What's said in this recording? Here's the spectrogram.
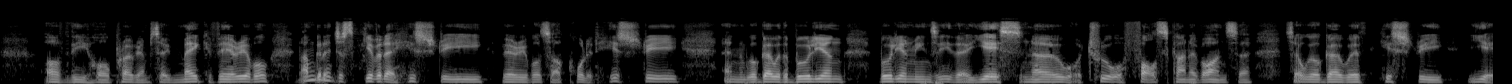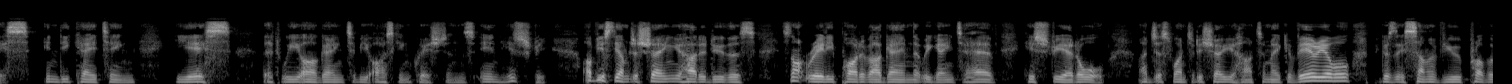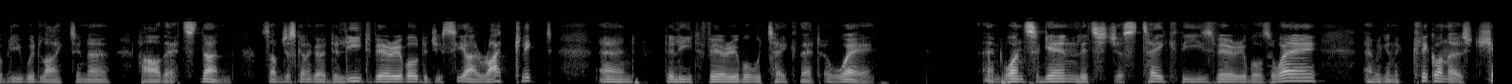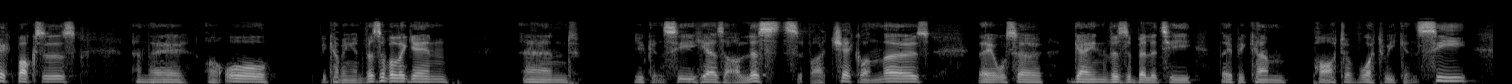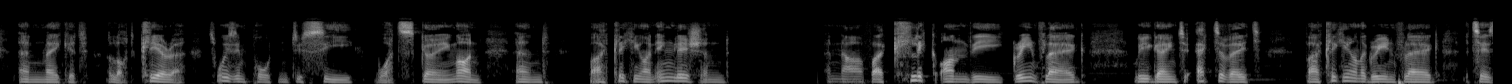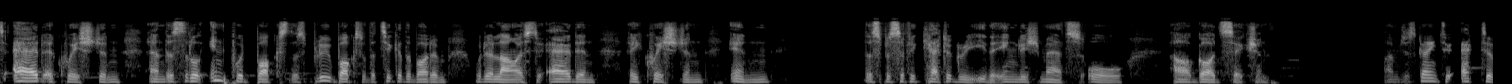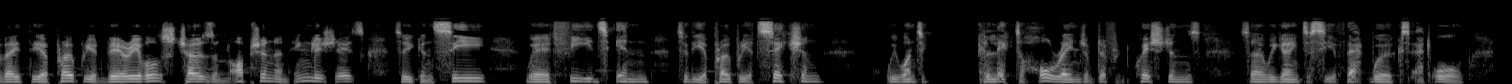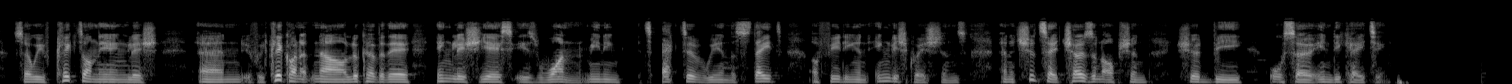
of the whole program. So make variable. I'm going to just give it a history variable. So I'll call it history and we'll go with a Boolean. Boolean means either yes, no, or true or false kind of answer. So we'll go with history yes, indicating yes that we are going to be asking questions in history. Obviously, I'm just showing you how to do this. It's not really part of our game that we're going to have history at all. I just wanted to show you how to make a variable because there's some of you probably would like to know how that's done. So I'm just going to go delete variable. Did you see I right clicked and delete variable would take that away. And once again, let's just take these variables away and we're going to click on those check boxes and they are all becoming invisible again. And you can see here's our lists. If I check on those, they also gain visibility. They become part of what we can see and make it a lot clearer. It's always important to see what's going on. And by clicking on English and and now if I click on the green flag, we're going to activate by clicking on the green flag, it says add a question and this little input box, this blue box with the tick at the bottom would allow us to add in a question in the specific category, either English, maths or our God section. I'm just going to activate the appropriate variables, chosen option and English is, so you can see where it feeds in to the appropriate section. We want to collect a whole range of different questions so we're going to see if that works at all. So we've clicked on the English and if we click on it now, look over there, English yes is one, meaning it's active. We're in the state of feeding in English questions and it should say chosen option should be also indicating.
